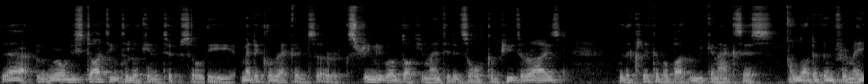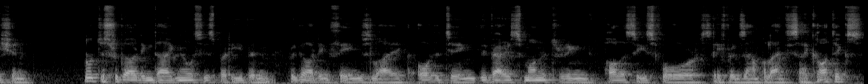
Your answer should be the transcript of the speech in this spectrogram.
that we're only starting to look into. So the medical records are extremely well documented, it's all computerized with a click of a button, we can access a lot of information, not just regarding diagnosis, but even regarding things like auditing the various monitoring policies for, say, for example, antipsychotics.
